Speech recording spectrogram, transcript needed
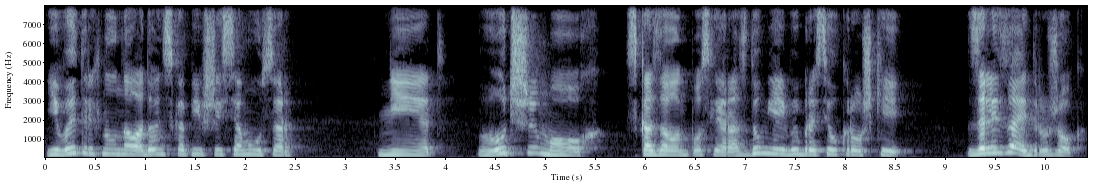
и вытряхнул на ладонь скопившийся мусор. «Нет, лучше мох», — сказал он после раздумья и выбросил крошки. «Залезай, дружок».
